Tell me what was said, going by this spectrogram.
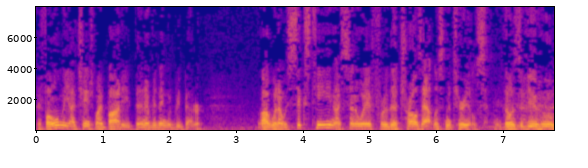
if only I changed my body, then everything would be better. Uh, when I was 16, I sent away for the Charles Atlas materials. Those of you who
